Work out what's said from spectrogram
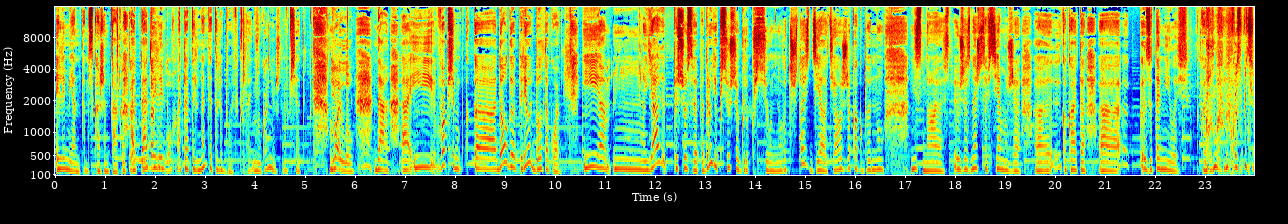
элементом, скажем так. Это а пятый, неплохо. А пятый элемент — это любовь, кстати. Ну, конечно. Вообще-то. Вот. Лу. Да. А, и, в общем, а, долгий период был такой. И я пишу своей подруге Ксюше, говорю, Ксюнь, ну вот что сделать? Я уже как бы, ну, не знаю, уже, знаешь, совсем уже э, какая-то затомилась. Господи,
